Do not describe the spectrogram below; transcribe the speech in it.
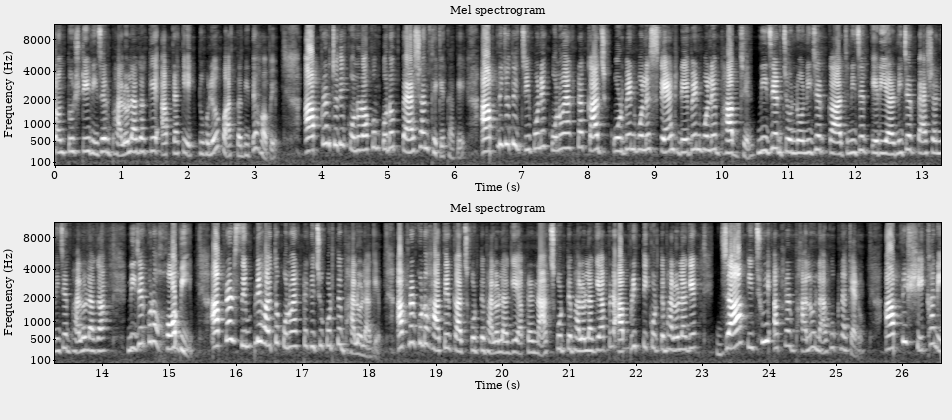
সন্তুষ্টি, নিজের ভালো লাগাকে আপনাকে একটু হলেও পাত্তা দিতে হবে। আপনার যদি কোনো রকম কোনো প্যাশন থেকে থাকে, আপনি যদি জীবনে কোনো একটা কাজ করবেন বলে স্ট্যান্ড নেবেন বলে ভাবছেন, নিজের জন্য, নিজের কাজ, নিজের কেরিয়ার নিজের প্যাশন নিজের ভালো লাগা, নিজের কোনো হবি আপনার সিম্পলি হয়তো কোনো একটা কিছু করতে ভালো লাগে। আপনার কোনো হাতের কাজ করতে ভালো লাগে, আপনার নাচ করতে ভালো লাগে, আপনার আবৃত্তি করতে ভালো লাগে, যা কিছুই আপনার ভালো লাগুক না কেন, আপনি সেখানে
